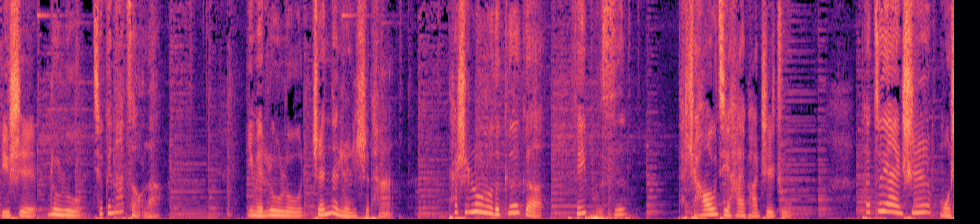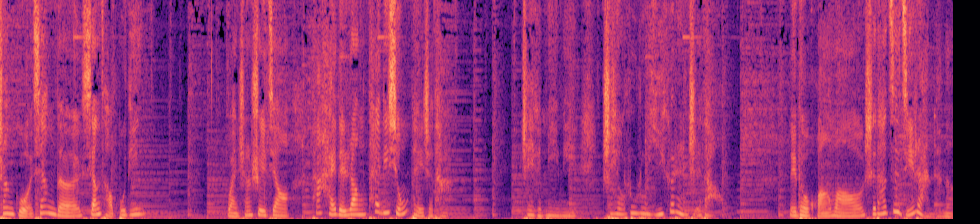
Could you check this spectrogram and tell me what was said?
于是露露就跟他走了，因为露露真的认识他，他是露露的哥哥菲普斯。他超级害怕蜘蛛，他最爱吃抹上果酱的香草布丁。晚上睡觉，他还得让泰迪熊陪着他。这个秘密只有露露一个人知道。那头黄毛是他自己染的呢。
